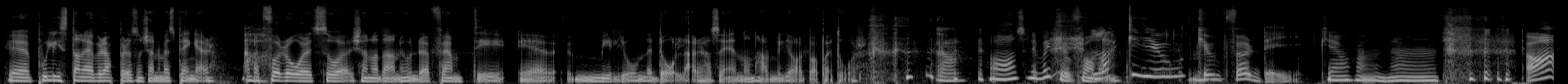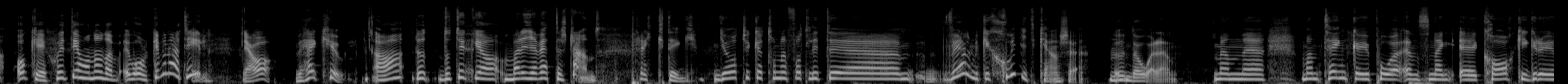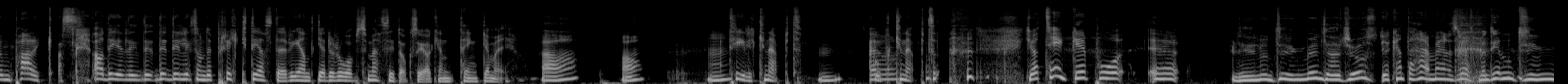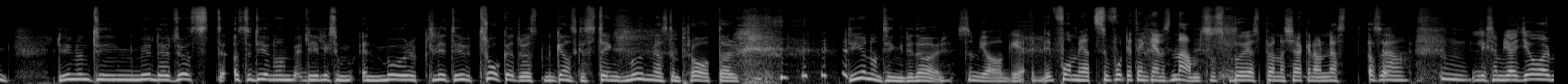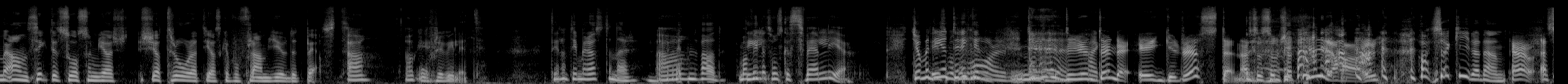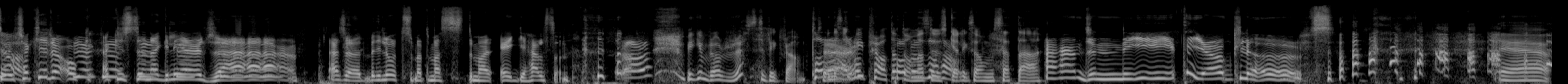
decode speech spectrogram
eh, på listan över rappare som tjänar mest pengar. Att förra året så tjänade han 150 eh, miljoner dollar, alltså en och en halv miljard bara på ett år. Ja. Ja, så det var kul för honom. Lucky you! Kul för dig. Mm. Ja, okej, skit i honom då. Orkar vi några till? Ja, det här är kul. Ja, då, då tycker jag Maria Wetterstrand. Präktig. Jag tycker att hon har fått lite eh, väl mycket skit kanske under åren. Men eh, man tänker ju på en sån här eh, kakig grön parkas. Ja, det, är, det, det, det är liksom det präktigaste rent garderobsmässigt också jag kan tänka mig. Ja, ja. Tillknäppt. Mm. Uppknäppt. Jag tänker på... Eh, det är någonting med den där rösten. Jag kan inte härma hennes röst, men det är någonting... Det är någonting med den där rösten. Alltså det, är någon, det är liksom en mörk, lite uttråkad röst med ganska stängd mun medan den pratar. Det är någonting i det där. Som jag, det får mig att så fort jag tänker hennes namn så börjar jag spänna käkarna och näst, alltså, Ja. liksom jag gör med ansiktet så som jag, jag tror att jag ska få fram ljudet bäst. Ja, okej. Ofrivilligt. Det är någonting med rösten där. Jag Ja. vet inte vad. Man det, vill att hon ska svälja. Ja, men det är, som inte riktigt... har Det är ju inte den där äggrösten, alltså som Shakira har. Har Shakira den? Ja, alltså Ja. Shakira och Christina Aguilera. Alltså, det låter som att de har, de har ägg i halsen. Ja. Vilken bra röst du fick fram. Tack. Det här har vi pratat om, att du ska liksom sätta... Underneath your clothes. Eh,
